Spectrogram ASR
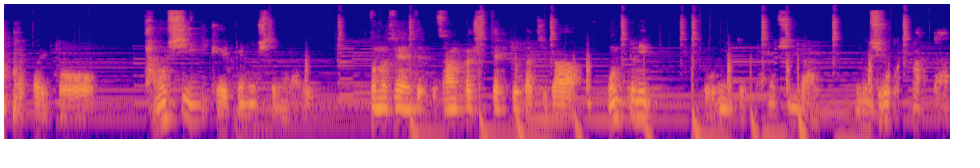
っぱりこう、楽しい経験をしてもらう。その先生参加した人たちが、本当に表現って楽しんだ、面白かった。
